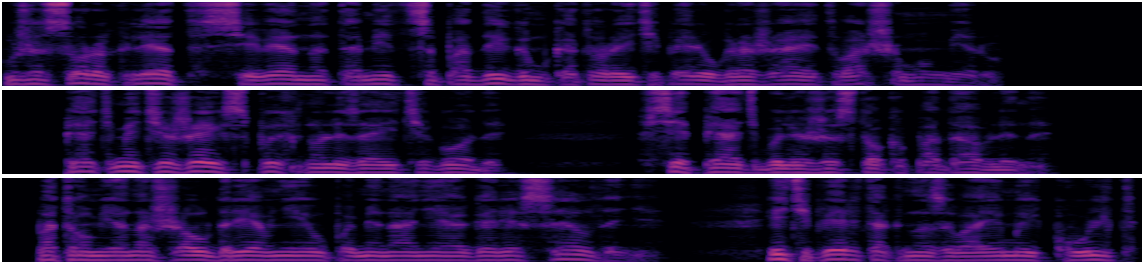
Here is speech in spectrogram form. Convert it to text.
уже сорок лет Севена томится под игом, который теперь угрожает вашему миру. Пять мятежей вспыхнули за эти годы. Все пять были жестоко подавлены. Потом я нашел древние упоминания о горе Селдоне, и теперь так называемый культ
